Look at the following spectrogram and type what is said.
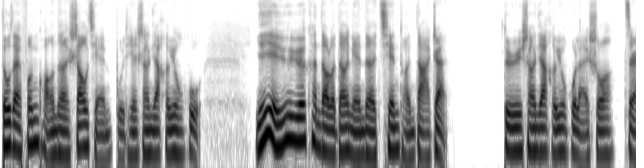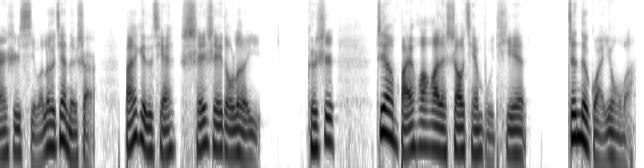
都在疯狂的烧钱补贴商家和用户，隐隐约约看到了当年的千团大战。对于商家和用户来说，自然是喜闻乐见的事儿，白给的钱谁谁都乐意。可是，这样白花花的烧钱补贴，真的管用吗？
